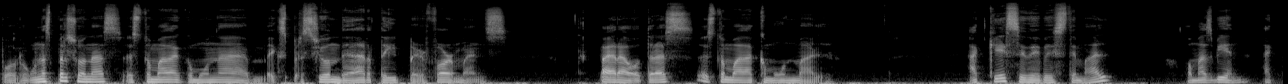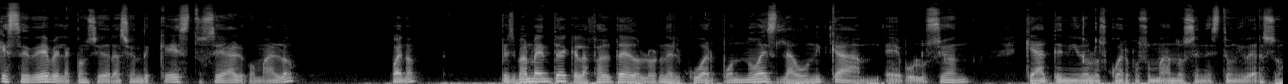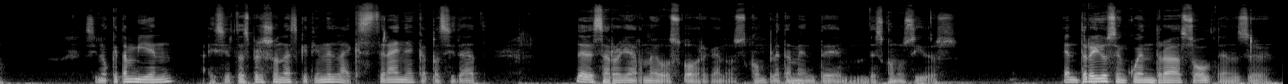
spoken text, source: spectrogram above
Por algunas personas es tomada como una expresión de arte y performance. Para otras es tomada como un mal. ¿A qué se debe este mal? O más bien, ¿a qué se debe la consideración de que esto sea algo malo? Bueno, principalmente a que la falta de dolor en el cuerpo no es la única evolución que ha tenido los cuerpos humanos en este universo, sino que también hay ciertas personas que tienen la extraña capacidad de desarrollar nuevos órganos completamente desconocidos. Entre ellos se encuentra Soltenser,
